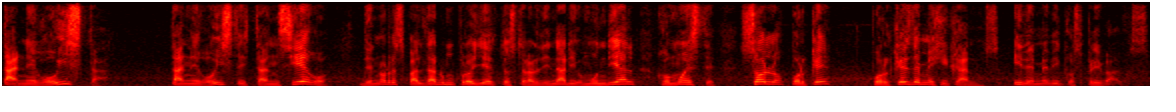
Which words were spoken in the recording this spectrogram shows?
tan egoísta, tan egoísta y tan ciego de no respaldar un proyecto extraordinario mundial como este. Solo, ¿por qué? Porque es de mexicanos y de médicos privados.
